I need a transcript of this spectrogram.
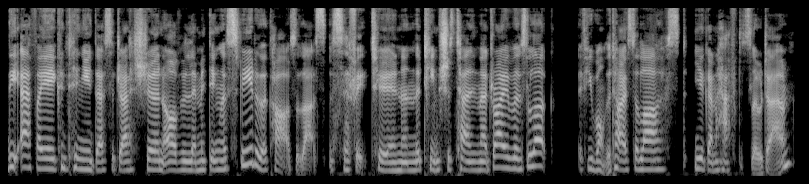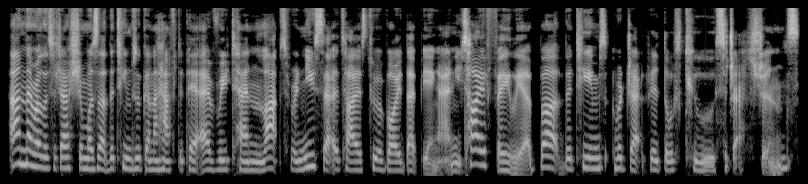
The FIA continued their suggestion of limiting the speed of the cars at that specific turn, and the team's just telling their drivers, look, if you want the tyres to last, you're going to have to slow down. And their other suggestion was that the teams were going to have to pit every 10 laps for a new set of tyres to avoid there being any tyre failure. But the teams rejected those two suggestions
